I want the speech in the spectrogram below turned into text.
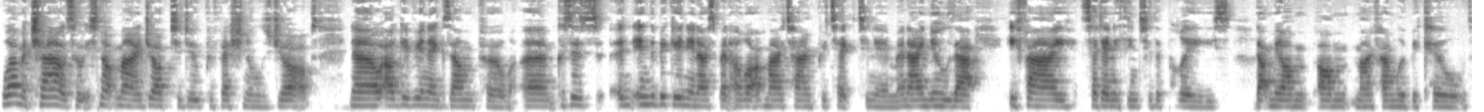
Well, I'm a child, so it's not my job to do professionals' jobs. Now, I'll give you an example because um, in, in, the beginning, I spent a lot of my time protecting him, and I knew that if I said anything to the police, that me or, or my family would be killed.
